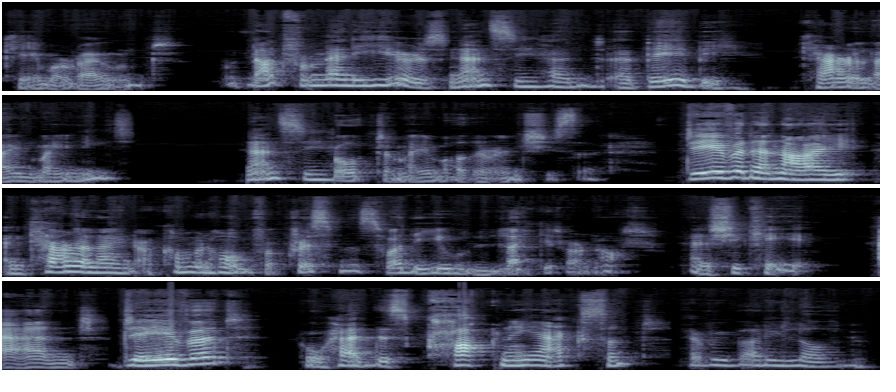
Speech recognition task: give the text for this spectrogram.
came around, but not for many years. Nancy had a baby, Caroline, my niece. Nancy wrote to my mother and she said, David and I and Caroline are coming home for Christmas, whether you like it or not. And she came. And David, who had this Cockney accent, everybody loved him.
